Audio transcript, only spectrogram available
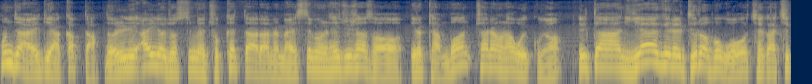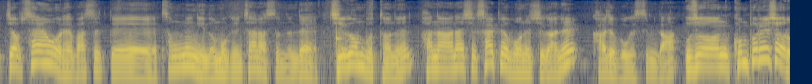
혼자 알기 아깝다. 널리 알려줬으면 좋겠다 라는 말씀을 해주셔서 이렇게 한번 촬영을 하고 있고요. 일단 이야기를 들어보고 제가 직접 사용을 해 봤을 때 성능이 너무 괜찮았었는데 지금부터는 하나하나씩 살펴보는 시간을 가져보겠습니다. 우선 컴프레셔로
